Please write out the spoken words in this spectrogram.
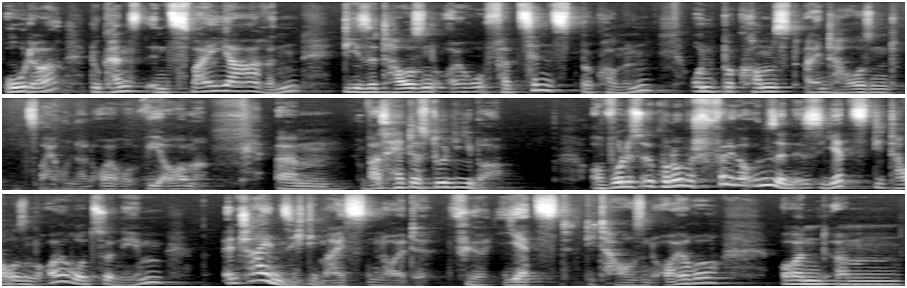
Oder du kannst in zwei Jahren diese 1000 Euro verzinst bekommen und bekommst 1200 Euro, wie auch immer. Ähm, was hättest du lieber? Obwohl es ökonomisch völliger Unsinn ist, jetzt die 1000 Euro zu nehmen, entscheiden sich die meisten Leute für jetzt die 1000 Euro. Und ähm,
